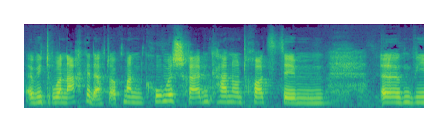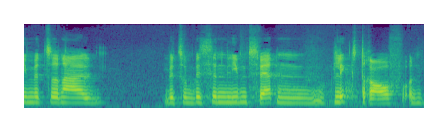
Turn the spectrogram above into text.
irgendwie drüber nachgedacht, ob man komisch schreiben kann und trotzdem irgendwie mit so einer, mit so ein bisschen liebenswerten Blick drauf. Und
